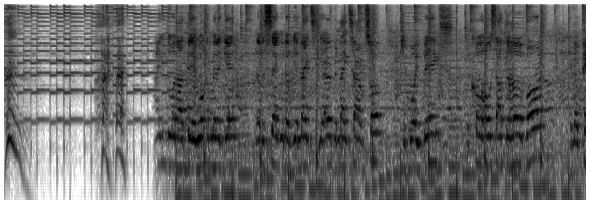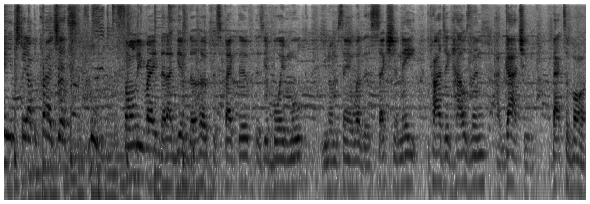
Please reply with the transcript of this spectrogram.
How you doing out there? Welcome in again. Another segment of your nights, your urban nighttime talk. It's your boy Biggs, the co-host out the hood Vaughn, and opinion straight out the projects, Mook. It's only right that I give the hood perspective. Is your boy Mook. You know what I'm saying? Whether it's Section 8, Project Housing, I got you. Back to Vaughn.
